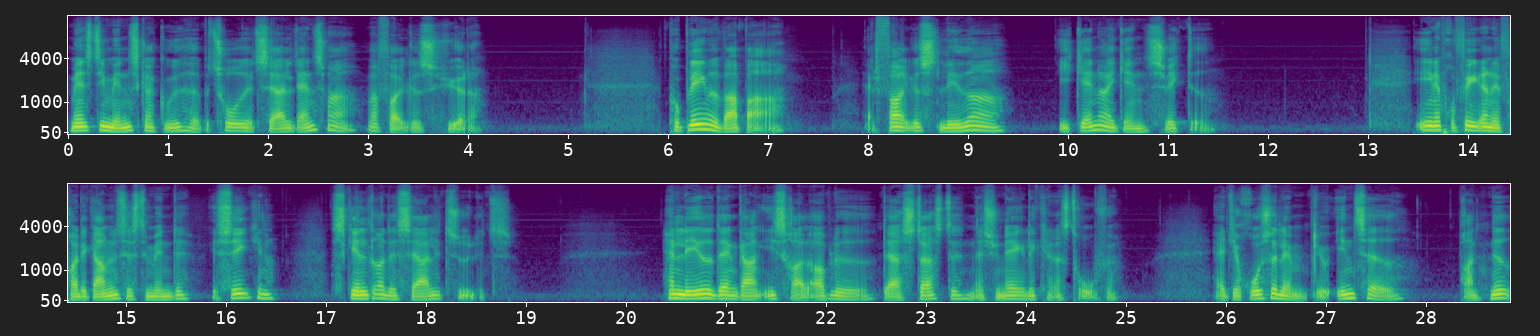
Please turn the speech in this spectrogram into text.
mens de mennesker Gud havde betroet et særligt ansvar, var folkets hyrder. Problemet var bare, at folkets ledere igen og igen svigtede. En af profeterne fra det gamle testamente, Ezekiel, skildrer det særligt tydeligt. Han levede dengang Israel oplevede deres største nationale katastrofe. At Jerusalem blev indtaget, brændt ned,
